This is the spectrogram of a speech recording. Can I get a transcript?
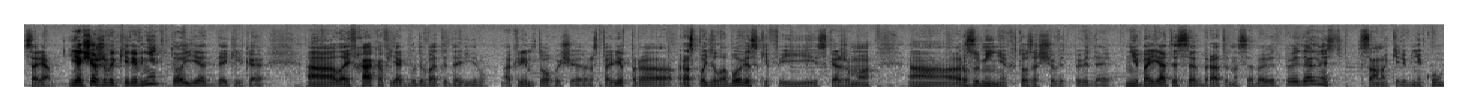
Сорян. Якщо ж ви керівник, то є декілька лайфхаків, як будувати довіру. Окрім того, що я розповів про розподіл обов'язків і, скажімо, розуміння, хто за що відповідає. Не боятися брати на себе відповідальність саме керівнику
